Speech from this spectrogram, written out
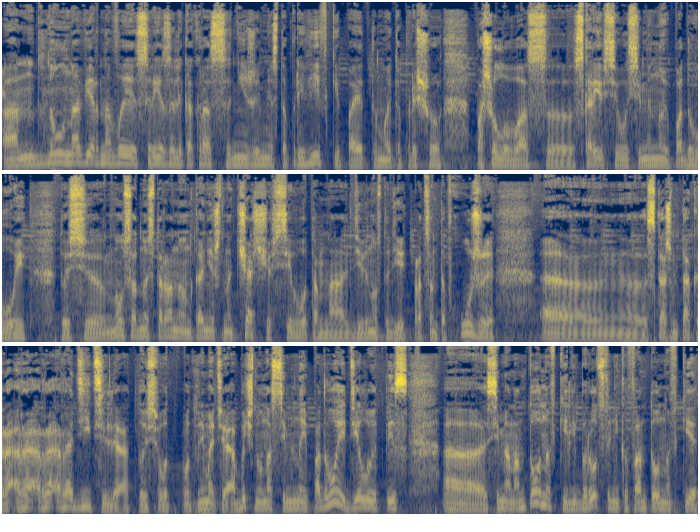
а, ну, наверное, вы срезали как раз ниже места прививки, поэтому это пришло, пошел у вас, э, скорее всего, семенной подвой. То есть, э, ну, с одной стороны, он, конечно, чаще всего там на 99% хуже, э, скажем так, родителя. То есть, вот, вот, понимаете, обычно у нас семенные подвои делают из э, семян Антоновки, либо родственников Антоновки,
